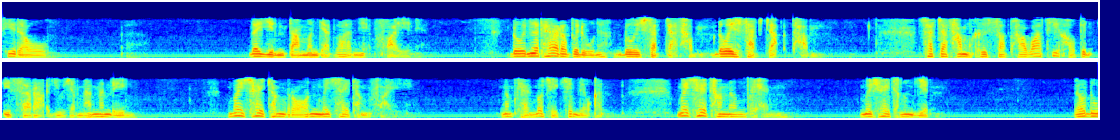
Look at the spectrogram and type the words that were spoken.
ที่เราได้ยินตามบัญญัติว่าเนี่ยไฟเนี่ย โดยเนื้อแท้เราไปดูเนะโดยสัจธรรม โดยสัจธรรม สัจธรรมคือสภาวะที่เขาเป็นอิสระอยู่อย่างนั้นนั่นเอง ไม่ใช่ทั้งร้อน ไม่ใช่ทั้งไฟ น้ำแข็งก็เช่นเดียวกัน ไม่ใช่ทั้งน้ำแข็ง ไม่ใช่ทั้งเย็นเราดู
